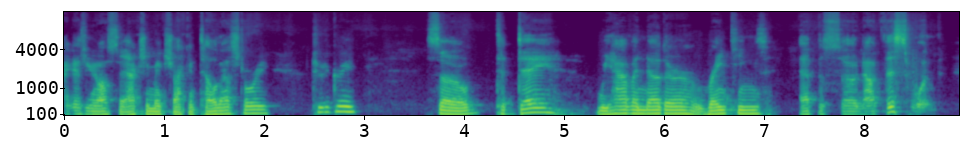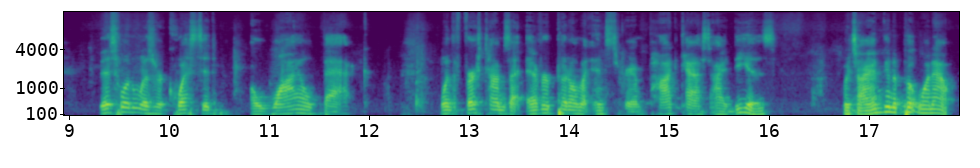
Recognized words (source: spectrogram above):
I guess you can also actually make sure I can tell that story to a degree. So today we have another rankings episode. Now this one, this one was requested a while back. One of the first times I ever put on my Instagram podcast ideas, which I am going to put one out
